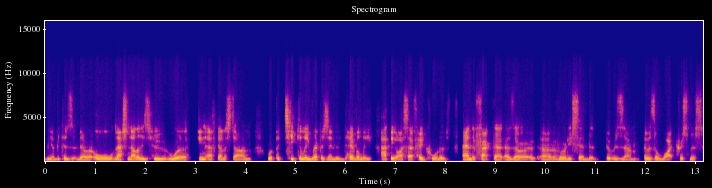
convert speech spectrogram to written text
you know, because there were all nationalities who were in Afghanistan were particularly represented heavily at the ISAF headquarters, and the fact that, as I, I've already said, that it was um, it was a white Christmas.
